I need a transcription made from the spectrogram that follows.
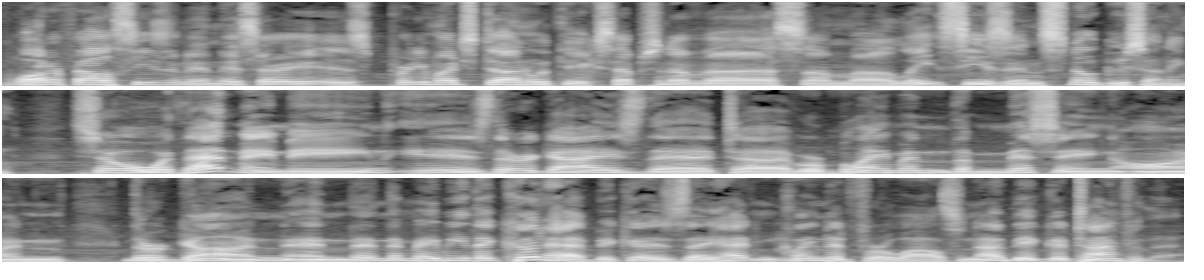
waterfowl season in this area is pretty much done, with the exception of uh, some uh, late season snow goose hunting. So what that may mean is there are guys that uh, were blaming the missing on their gun, and then maybe they could have because they hadn't cleaned it for a while. So that'd be a good time for that.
